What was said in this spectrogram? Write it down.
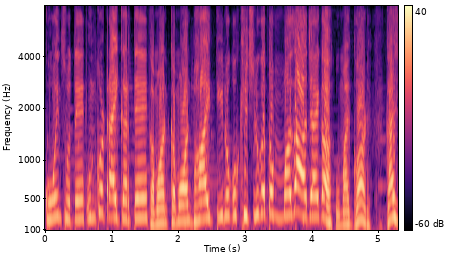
कोइंस होते हैं, उनको ट्राई करते हैं। कमॉन कमॉन भाई, तीनों को खींच लूँगा तो मज़ा आ जाएगा। माय गॉड गाइस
